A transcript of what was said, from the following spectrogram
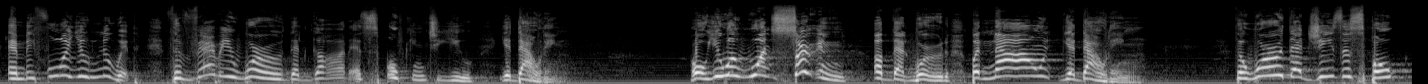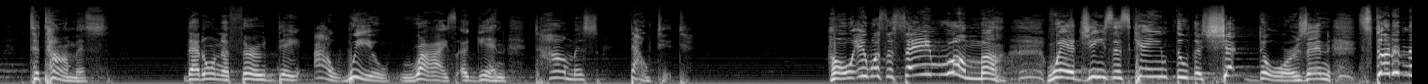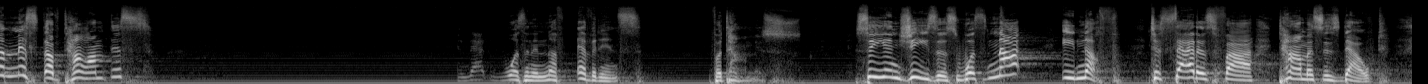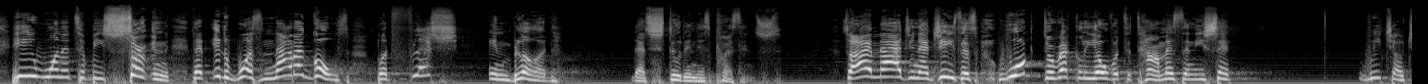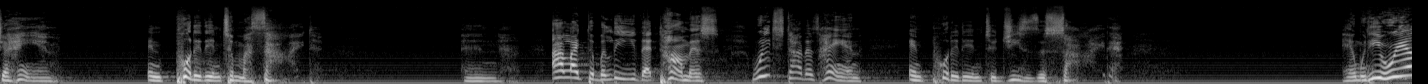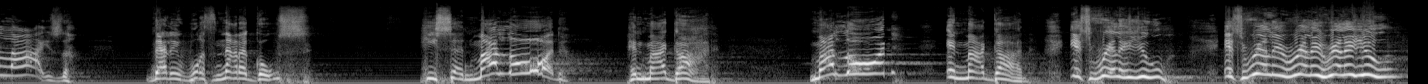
And before you knew it, the very word that God had spoken to you, you're doubting. Oh, you were once certain of that word, but now you're doubting. The word that Jesus spoke to Thomas, that on the third day I will rise again, Thomas doubted. Oh, it was the same room uh, where Jesus came through the shut doors and stood in the midst of Thomas. And that wasn't enough evidence for Thomas. Seeing Jesus was not enough to satisfy Thomas's doubt. He wanted to be certain that it was not a ghost, but flesh and blood that stood in his presence. So I imagine that Jesus walked directly over to Thomas and he said, Reach out your hand and put it into my side. And I like to believe that Thomas reached out his hand and put it into Jesus' side. And when he realized that it was not a ghost, he said, My Lord and my God, my Lord and my God, it's really you. It's really, really, really you.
